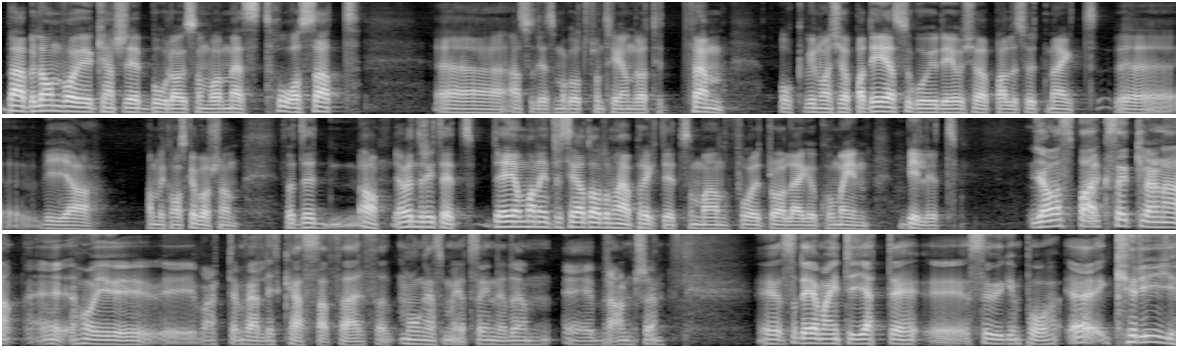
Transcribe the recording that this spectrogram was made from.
Babylon var ju kanske det bolag som var mest håsat. Eh, alltså det som har gått från 300 till 5. Och vill man köpa det så går ju det att köpa alldeles utmärkt eh, via amerikanska börsen. Så att det, ja, jag vet inte riktigt. Det är om man är intresserad av de här på riktigt som man får ett bra läge att komma in billigt. Ja, sparkcyklarna eh, har ju eh, varit en väldigt kassaffär för många som gett sig in i den eh, branschen. Eh, så det är man inte jättesugen på. Eh, Kry,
